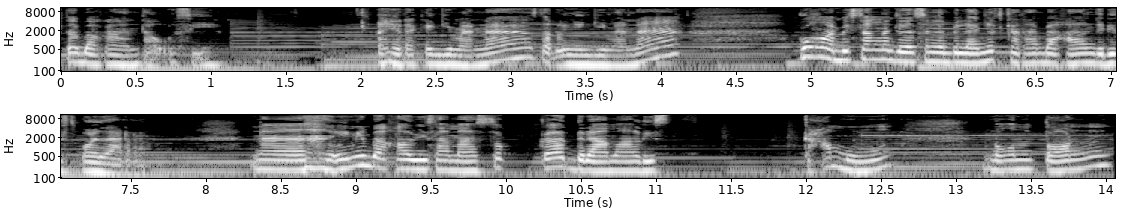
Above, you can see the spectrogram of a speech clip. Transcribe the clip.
kita bakalan tahu sih akhirnya kayak gimana serunya gimana gue nggak bisa ngejelasin lebih lanjut karena bakalan jadi spoiler Nah, ini bakal bisa masuk ke drama list kamu nonton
